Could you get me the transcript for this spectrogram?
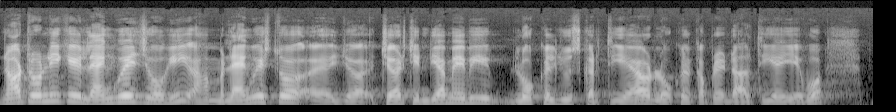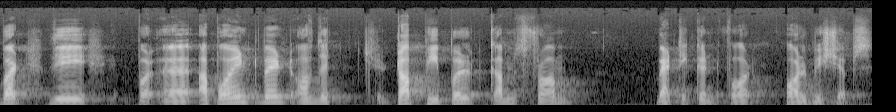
not only कि लैंग्वेज होगी हम लैंग्वेज तो चर्च इंडिया में भी लोकल यूज़ करती है और लोकल कपड़े डालती है ये वो but the uh, appointment of the top people comes from Vatican for all bishops.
